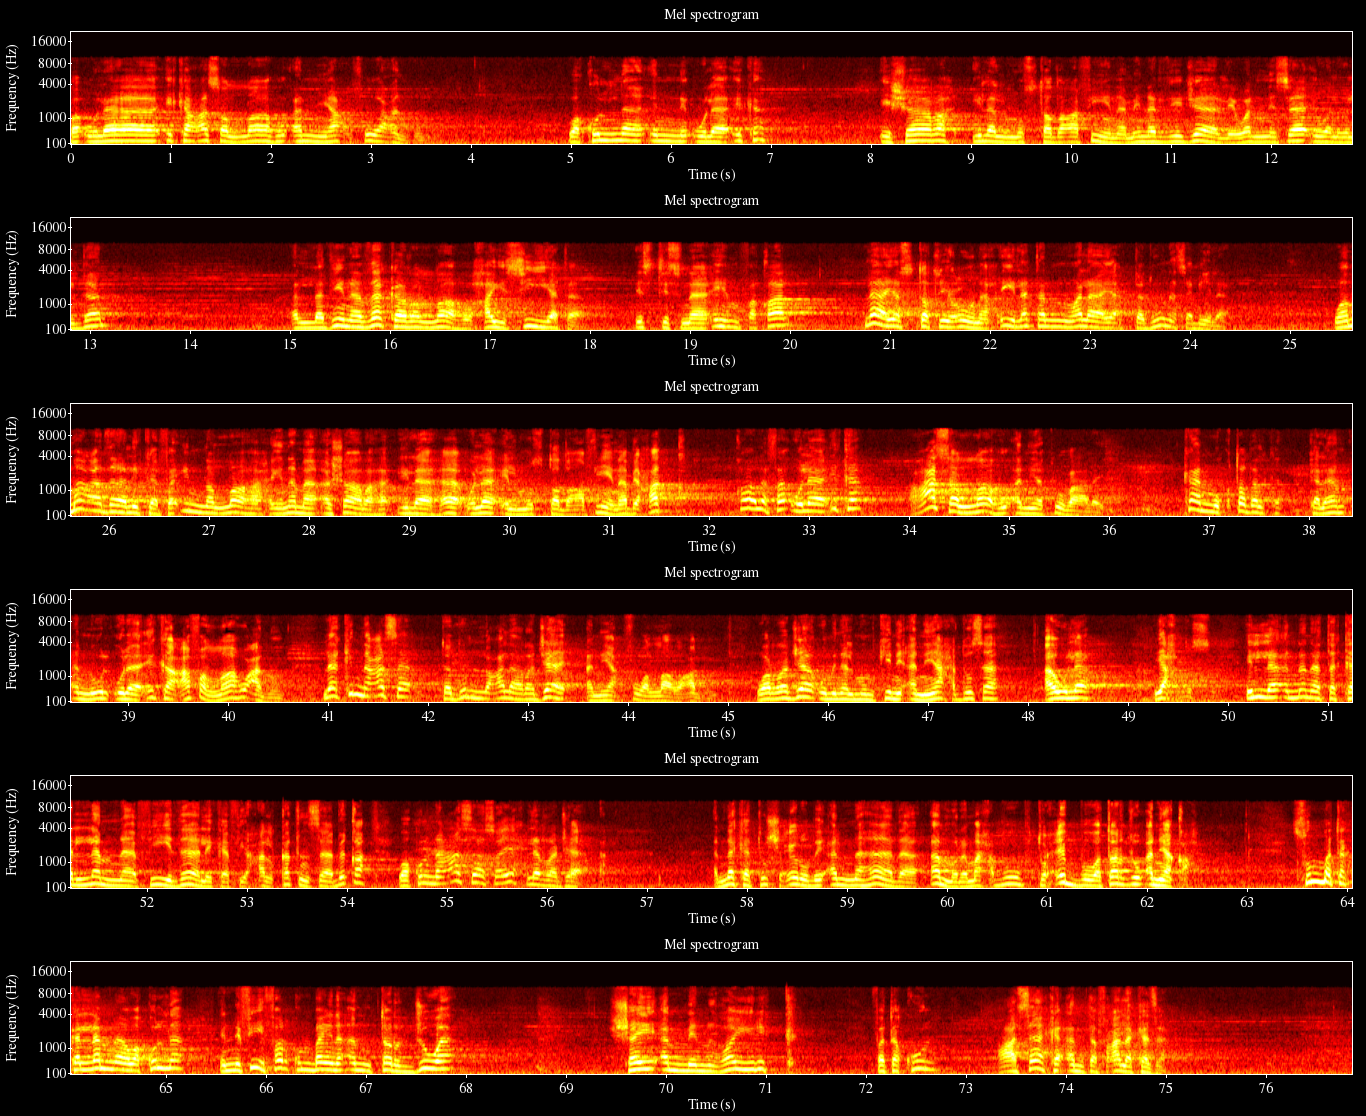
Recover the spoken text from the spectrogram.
فأولئك عسى الله أن يعفو عنهم. وقلنا إن أولئك إشارة إلى المستضعفين من الرجال والنساء والولدان الذين ذكر الله حيثية استثنائهم فقال لا يستطيعون حيلة ولا يهتدون سبيلا. ومع ذلك فإن الله حينما أشار إلى هؤلاء المستضعفين بحق قال فأولئك عسى الله أن يتوب عليهم. كان مقتضى الكلام أن نقول أولئك عفى الله عنهم لكن عسى تدل على رجاء أن يعفو الله عنهم والرجاء من الممكن أن يحدث أو لا يحدث. إلا أننا تكلمنا في ذلك في حلقة سابقة وقلنا عسى صحيح للرجاء. أنك تشعر بأن هذا أمر محبوب تحب وترجو أن يقع. ثم تكلمنا وقلنا إن في فرق بين أن ترجو شيئا من غيرك فتقول عساك أن تفعل كذا.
